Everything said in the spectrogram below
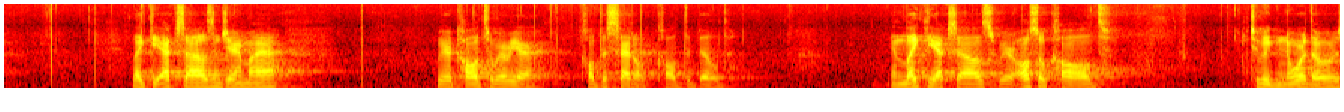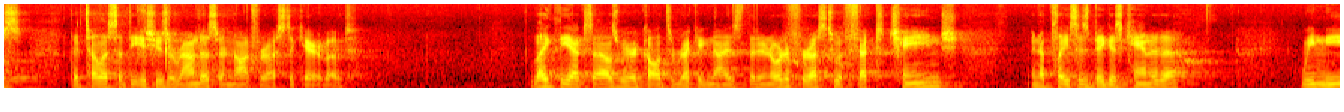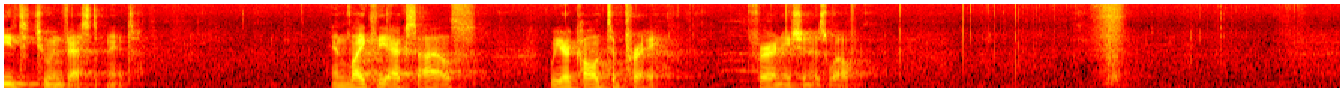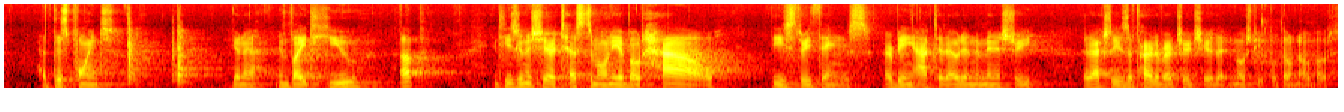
Like the exiles in Jeremiah, we are called to where we are, called to settle, called to build. And like the exiles, we are also called to ignore those that tell us that the issues around us are not for us to care about. Like the exiles, we are called to recognize that in order for us to effect change in a place as big as Canada, we need to invest in it. And like the exiles, we are called to pray for our nation as well. At this point, I'm going to invite Hugh up, and he's going to share a testimony about how these three things are being acted out in a ministry that actually is a part of our church here that most people don't know about.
